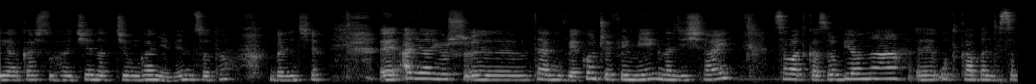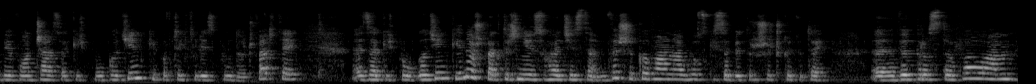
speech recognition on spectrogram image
Jakaś, słuchajcie, nadciąga, nie wiem co to będzie. E, A ja już, e, tak jak mówię, kończę filmik na dzisiaj. Sałatka zrobiona, e, łódka będę sobie włączała za jakieś pół godzinki, bo w tej chwili jest pół do czwartej. Za jakieś pół godzinki. No już praktycznie, słuchajcie, jestem wyszykowana. Włoski sobie troszeczkę tutaj wyprostowałam,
